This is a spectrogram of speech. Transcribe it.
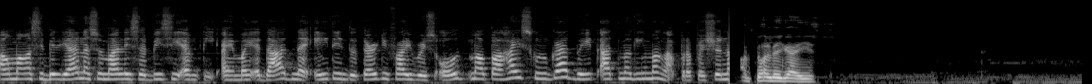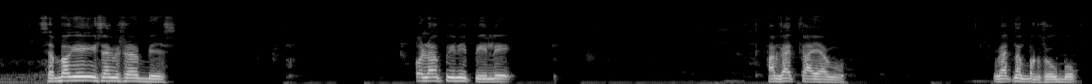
Ang mga sibilyan na sumali sa BCMT ay may edad na 18 to 35 years old, mapa high school graduate at maging mga profesional. Actually guys, sa bagay isang reservist, walang pinipili hanggat kaya mo. Hanggat ng pagsubok.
